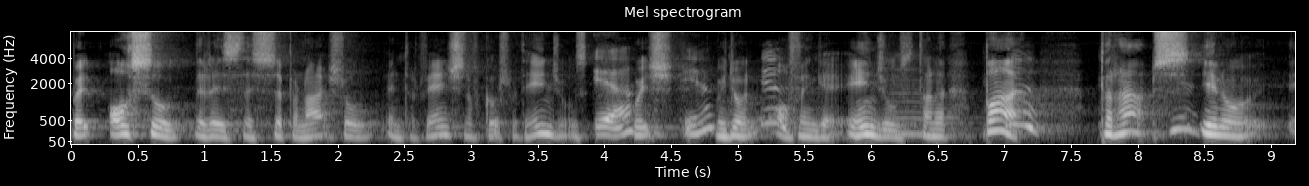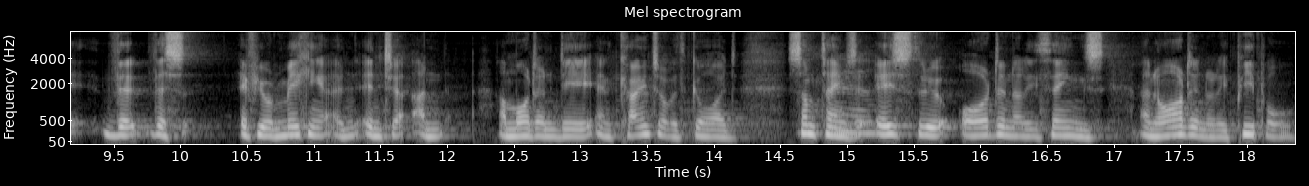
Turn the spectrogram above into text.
but also there is this supernatural intervention, of course, with angels, Yeah, which yeah, we don't often get angels mm. done. But perhaps you know that this if you're making it in- into an, a modern day encounter with God, sometimes it is through ordinary things and ordinary people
